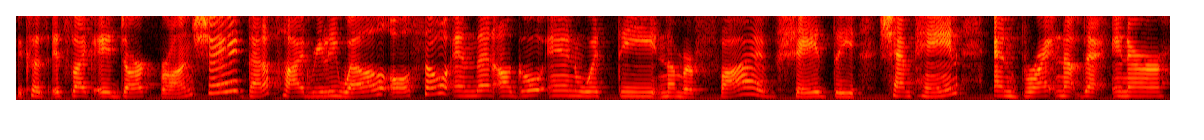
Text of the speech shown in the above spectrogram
because it's like a dark bronze shade. That applied really well also. And then I'll go in with the number five shade, the Champagne, and brighten up that inner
